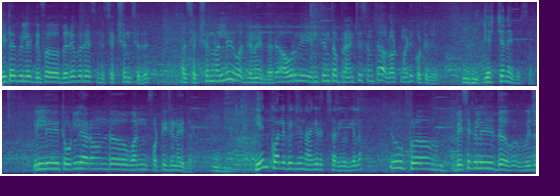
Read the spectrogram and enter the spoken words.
ಈ ಟೈಪಲ್ಲಿ ಡಿಫ ಬೇರೆ ಬೇರೆ ಸೆಕ್ಷನ್ಸ್ ಇದೆ. ಆ ಸೆಕ್ಷನ್ನಲ್ಲಿ ಜನ ಇದ್ದಾರೆ. ಅವ್ರಿಗೆ ಇಂತಿಂಥ ಬ್ರಾಂಚಸ್ ಅಂತ ಅಲಾಟ್ ಮಾಡಿ ಕೊಟ್ಟಿದ್ದೀವಿ. ಎಷ್ಟು ಜನ ಇದ್ದಾರೆ ಸರ್? ಇಲ್ಲಿ ಟೋಟಲಿ ಅರೌಂಡ್ ಒನ್ ಫೋರ್ಟಿ ಜನ ಇದ್ದಾರೆ. ಏನು ಕ್ವಾಲಿಫಿಕೇಷನ್ ಆಗಿರುತ್ತೆ ಸರ್ ಇವರಿಗೆಲ್ಲ? ಇವು ಪ್ರ ಬೇಸಿಕಲಿ ದ ಇದು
